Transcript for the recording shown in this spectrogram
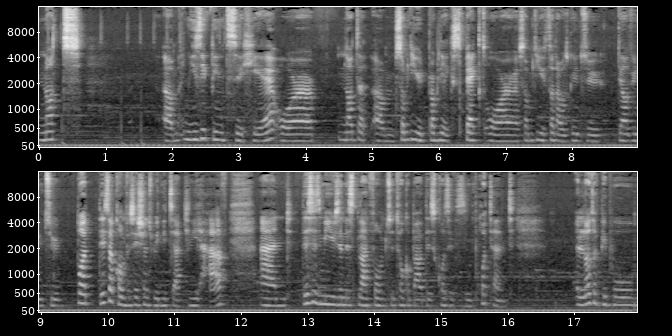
not um, an easy thing to hear or not a, um, something you'd probably expect or something you thought I was going to delve into. But these are conversations we need to actually have, and this is me using this platform to talk about this because it is important. A lot of people,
